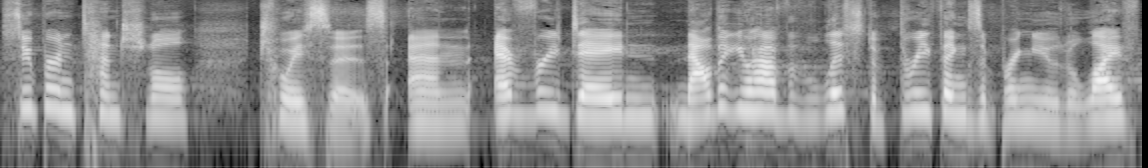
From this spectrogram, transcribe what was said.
super intentional choices. And every day, now that you have a list of three things that bring you to life,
